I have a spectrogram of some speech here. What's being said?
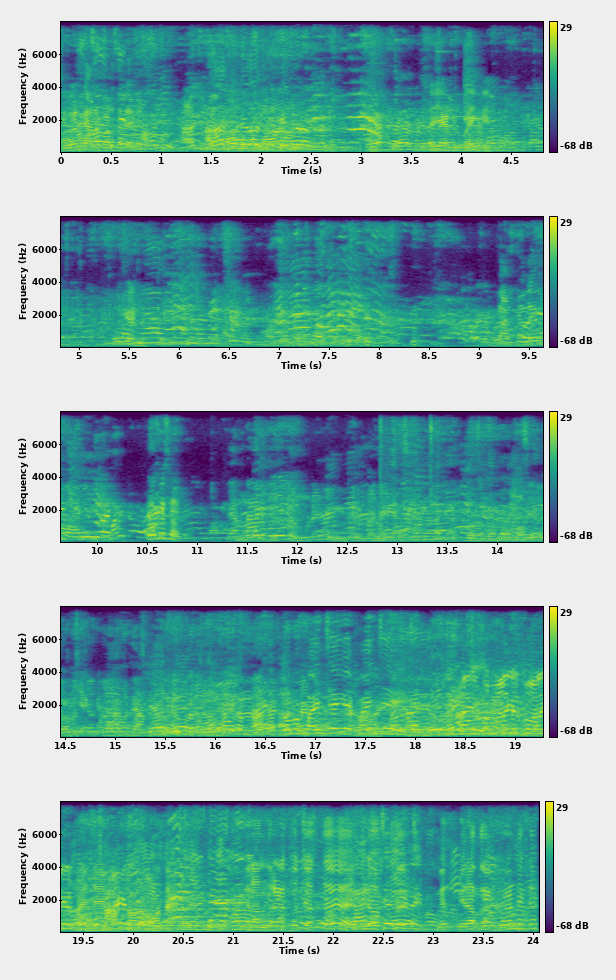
చివరి కనపడతలేదు. చెయ్యండి పైకి. Okay sir. పైన చేయి పైన చేయి మీరందరూ వెనక్కి వచ్చేస్తే మీరందరూ అక్కడ రండి ఇంకా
